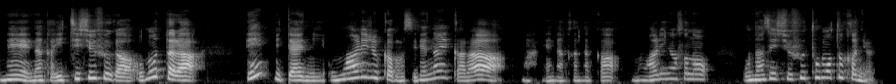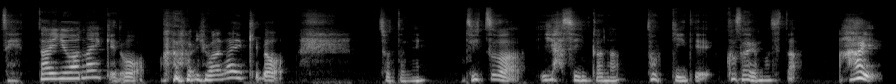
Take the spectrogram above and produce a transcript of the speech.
ね、なんか一主婦が思ったら、え？みたいに思われるかもしれないから、まあね、なかなか周りのその同じ主婦友とかには絶対言わないけど、言わないけど、ちょっとね、実は野心家なトッキーでございました。はい。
